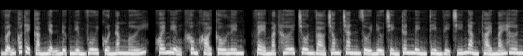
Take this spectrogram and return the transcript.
vẫn có thể cảm nhận được niềm vui của năm mới, khoe miệng không khỏi câu lên, vẻ mặt hơi trôn vào trong chăn rồi điều chỉnh thân mình tìm vị trí nằm thoải mái hơn,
